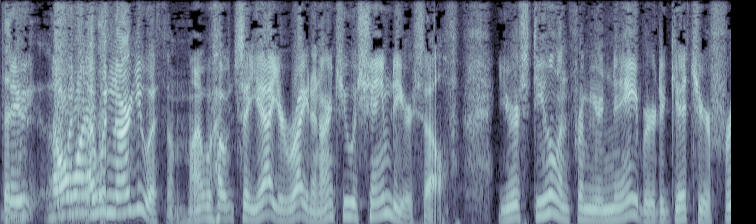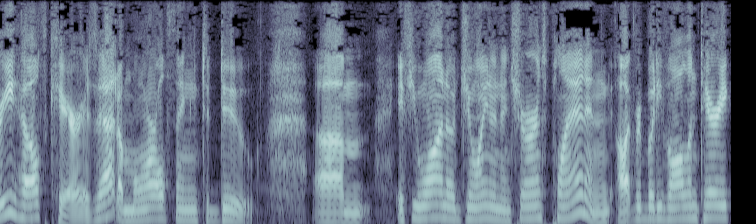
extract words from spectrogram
They, no I, would, I wouldn't argue with them. I, w- I would say, yeah, you're right, and aren't you ashamed of yourself? You're stealing from your neighbor to get your free health care. Is that a moral thing to do? Um, if you want to join an insurance plan and everybody voluntary,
